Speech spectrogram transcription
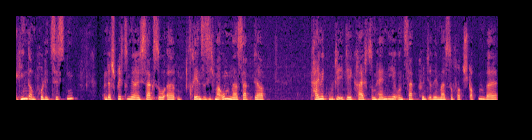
hinterm Polizisten und der spricht zu mir und ich sag so, äh, drehen Sie sich mal um. Da sagt der, keine gute Idee, greift zum Handy und sagt, könnt ihr den mal sofort stoppen, weil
